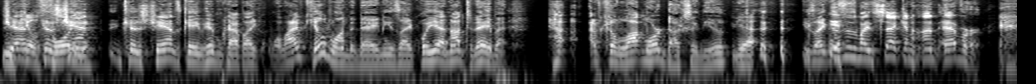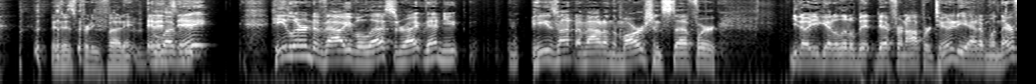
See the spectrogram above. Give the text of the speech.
You killed because 40. chance, 'cause Chance gave him crap like well i've killed one today and he's like well yeah not today but i've killed a lot more ducks than you Yeah. he's like this is my second hunt ever It is pretty funny. And it's, 11 hey, he learned a valuable lesson, right, man? You, he's hunting them out on the marsh and stuff where, you know, you get a little bit different opportunity at them when they're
